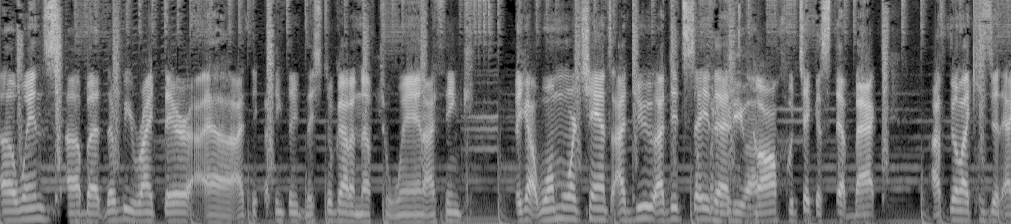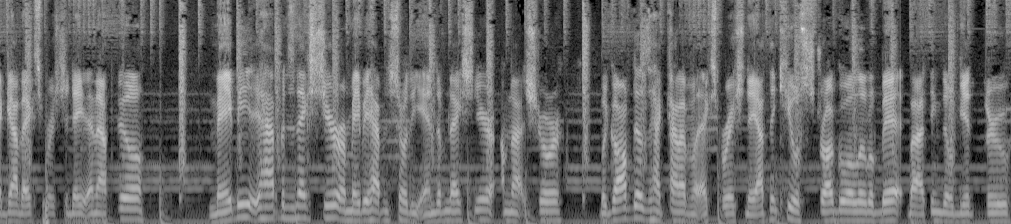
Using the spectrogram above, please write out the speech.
uh, wins, uh, but they'll be right there. Uh, I think I think they, they still got enough to win. I think they got one more chance. I do. I did say that Goff would take a step back. I feel like he's at, I got an expiration date, and I feel maybe it happens next year, or maybe it happens toward the end of next year. I'm not sure. But Goff does have kind of an expiration date. I think he'll struggle a little bit, but I think they'll get through.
